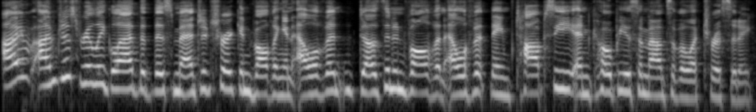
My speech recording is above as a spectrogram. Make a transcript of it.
I'm I'm just really glad that this magic trick involving an elephant doesn't involve an elephant named Topsy and copious amounts of electricity.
